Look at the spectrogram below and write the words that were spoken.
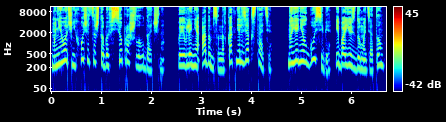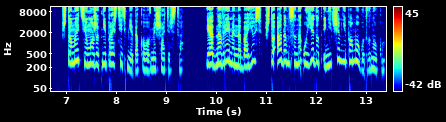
Мне очень хочется, чтобы все прошло удачно. Появление Адамсонов как нельзя кстати. Но я не лгу себе и боюсь думать о том, что Мэтью может не простить мне такого вмешательства. И одновременно боюсь, что Адамсоны уедут и ничем не помогут внуку.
